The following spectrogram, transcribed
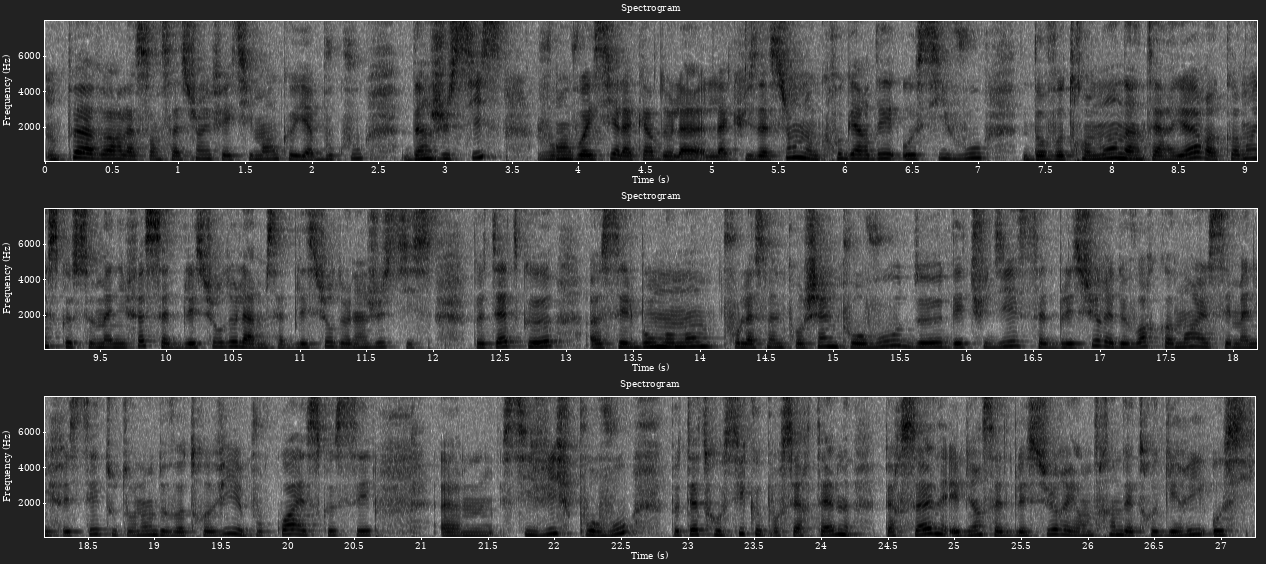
on peut avoir la sensation effectivement qu'il y a beaucoup d'injustice. Je vous renvoie ici à la carte de l'accusation. Donc regardez aussi vous, dans votre monde intérieur, comment est-ce que se manifeste cette blessure de l'âme, cette blessure de l'injustice. Peut-être que euh, c'est le bon moment pour la semaine prochaine pour vous d'étudier cette blessure et de voir comment elle s'est manifestée tout au long de votre vie et pourquoi est-ce que c'est euh, si vif pour vous, peut-être aussi que pour certaines personnes, eh bien, cette blessure est en train d'être guérie aussi.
